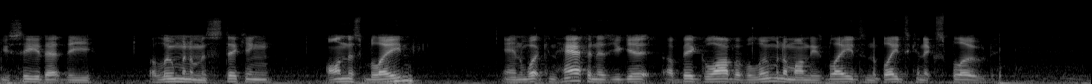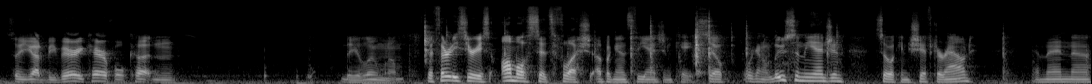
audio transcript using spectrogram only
you see that the aluminum is sticking on this blade and what can happen is you get a big glob of aluminum on these blades and the blades can explode. So you got to be very careful cutting the aluminum. The 30 series almost sits flush up against the engine case. So we're going to loosen the engine so it can shift around and then uh,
